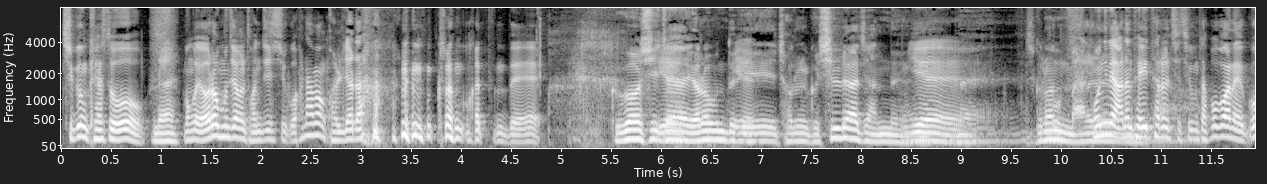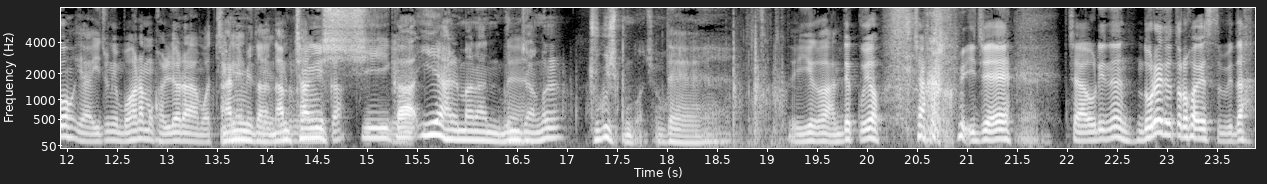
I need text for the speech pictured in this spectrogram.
지금 계속 네. 뭔가 여러 문장을 던지시고 하나만 걸려라 하는 그런 것 같은데. 그것이 이제 예. 여러분들이 저를 그 신뢰하지 않는 예. 네, 그런 말 본인이 아는 데이터를 지금 다 뽑아내고 야 이 중에 뭐 하나만 걸려라 멋지게. 아닙니다. 예, 남창희? 씨가 이해할 만한 문장을 주고 싶은 거죠. 네. 네, 이해가 안 됐고요. 자, 그럼 이제 자, 우리는 노래 듣도록 하겠습니다.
